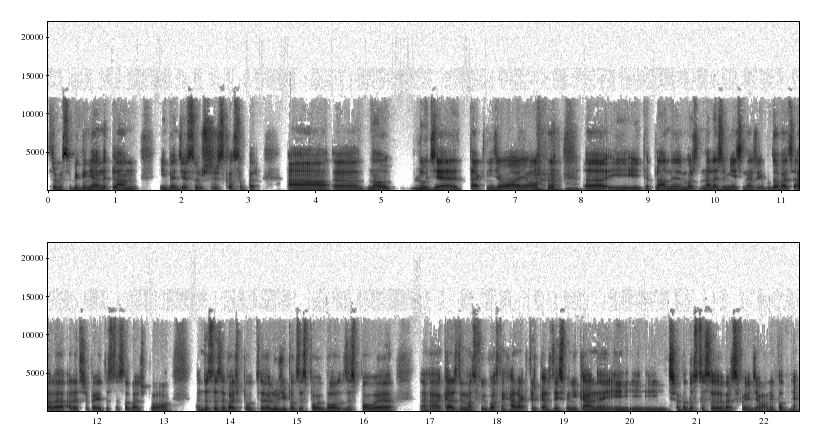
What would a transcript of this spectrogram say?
zrobią sobie genialny plan i będzie wszystko super. A e, no, ludzie tak nie działają e, I, i, te plany należy mieć, należy je budować, ale, ale trzeba je dostosować, bo, dostosować pod ludzi, pod zespoły, bo zespoły, e, każdy ma swój własny charakter, każdy jest unikalny i, i, i trzeba dostosowywać swoje działanie pod nie.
